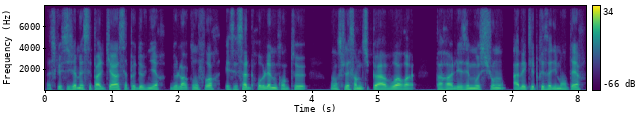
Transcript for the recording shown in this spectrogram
parce que si jamais c'est pas le cas, ça peut devenir de l'inconfort. Et c'est ça le problème quand on se laisse un petit peu avoir par les émotions avec les prises alimentaires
